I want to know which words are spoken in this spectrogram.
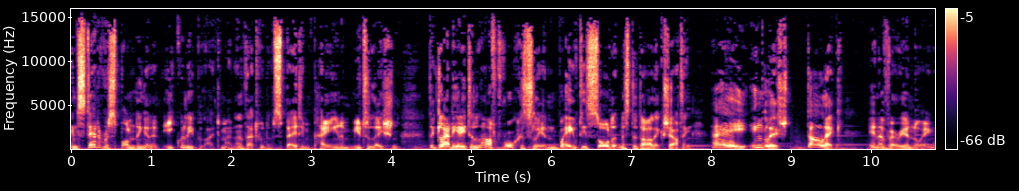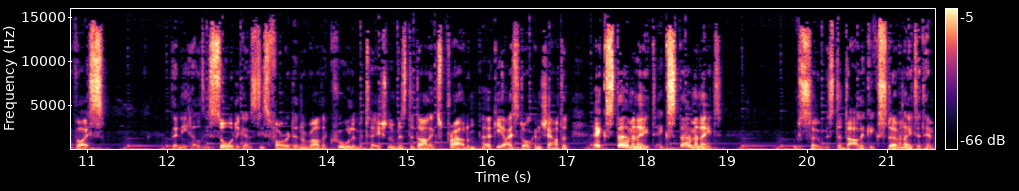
Instead of responding in an equally polite manner that would have spared him pain and mutilation, the gladiator laughed raucously and waved his sword at Mr. Dalek, shouting, Hey, English, Dalek, in a very annoying voice. Then he held his sword against his forehead in a rather cruel imitation of Mr. Dalek's proud and perky eye stalk and shouted, Exterminate! Exterminate! So Mr. Dalek exterminated him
